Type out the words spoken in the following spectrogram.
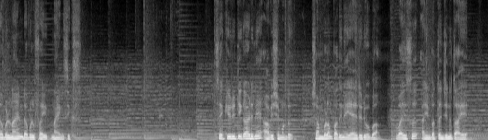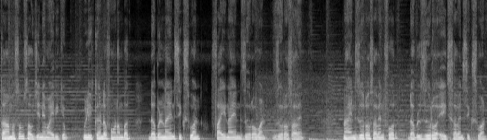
double nine double five nine six. Security ഗാർഡിനെ ആവശ്യമുണ്ട്. ശമ്പളം പതിനയ്യായിരം രൂപ. വയസ്സ് അമ്പത്തഞ്ചിന് താഴെ. താമസം സൗജന്യമായിരിക്കും. വിളിക്കേണ്ട phone number double nine six one five nine zero one zero seven. Nine zero seven four double zero eight seven six one.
